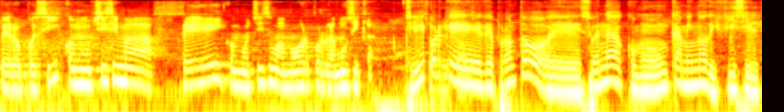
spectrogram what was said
pero pues sí, con muchísima fe y con muchísimo amor por la música. Sí, porque de pronto eh, suena como un camino difícil,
